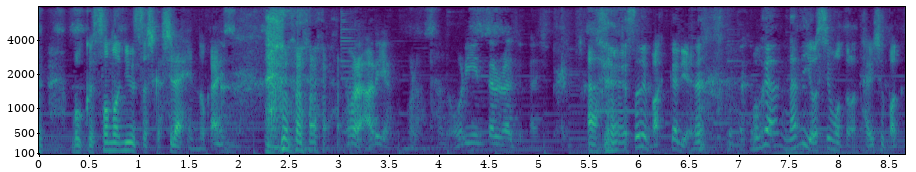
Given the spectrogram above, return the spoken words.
僕そのニュースしか知らへんのかい。ほらあるやんほらあのオリエンタルラジオ大賞とかあ そればっかりやね。僕はなんで吉本の対処ばっか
